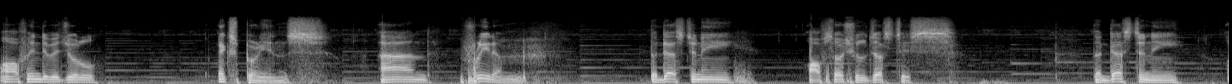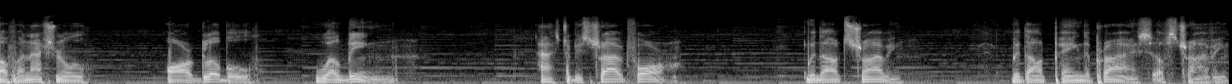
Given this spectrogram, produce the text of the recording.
of individual experience and freedom, the destiny of social justice, the destiny of a national or global well-being has to be strived for without striving, without paying the price of striving.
